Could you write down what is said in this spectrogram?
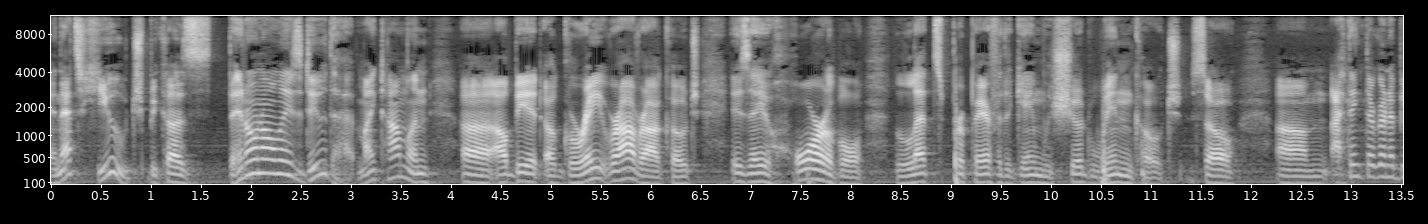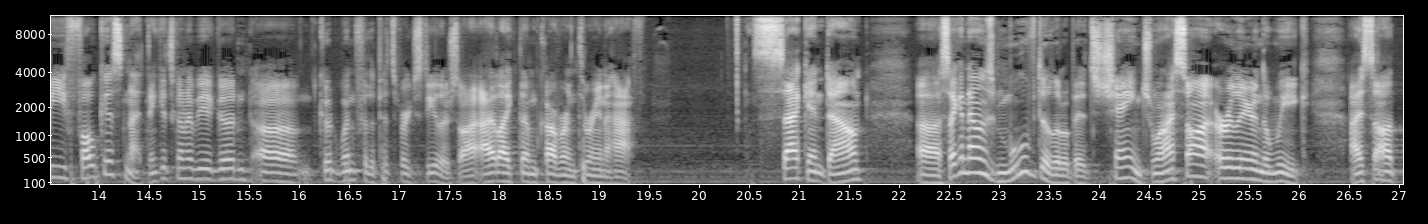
And that's huge because they don't always do that. Mike Tomlin, uh, albeit a great rah rah coach, is a horrible let's prepare for the game we should win coach. So, um, I think they're going to be focused, and I think it's going to be a good uh, good win for the Pittsburgh Steelers. So I, I, like them covering three and a half. Second down, uh, second down has moved a little bit. It's changed. When I saw it earlier in the week, I saw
